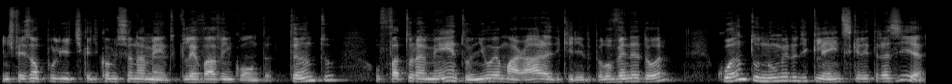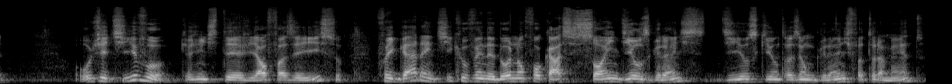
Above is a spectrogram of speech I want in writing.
A gente fez uma política de comissionamento que levava em conta tanto o faturamento, o new MRR adquirido pelo vendedor, quanto o número de clientes que ele trazia. O objetivo que a gente teve ao fazer isso foi garantir que o vendedor não focasse só em deals grandes, deals que iam trazer um grande faturamento,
